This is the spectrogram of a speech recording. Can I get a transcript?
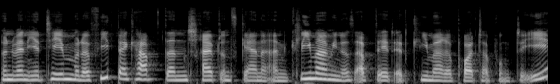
Und wenn ihr Themen oder Feedback habt, dann schreibt uns gerne an klima-update.klimareporter.de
